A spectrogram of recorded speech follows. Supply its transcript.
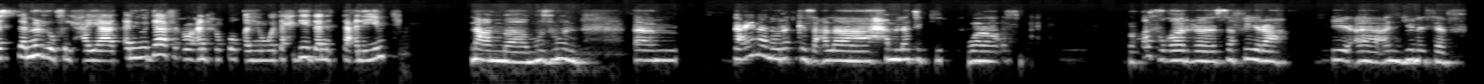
يستمروا في الحياة أن يدافعوا عن حقوقهم وتحديدا التعليم نعم مزون دعينا نركز على حملتك وأصغر سفيرة لليونيسف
